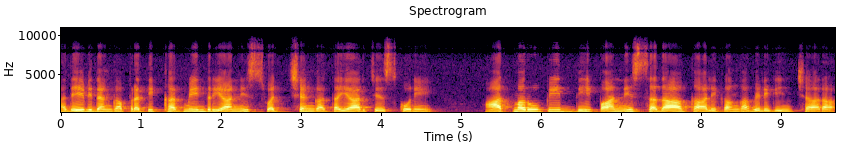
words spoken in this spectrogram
అదేవిధంగా ప్రతి కర్మేంద్రియాన్ని స్వచ్ఛంగా తయారు చేసుకొని ఆత్మరూపీ దీపాన్ని సదాకాలికంగా వెలిగించారా?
